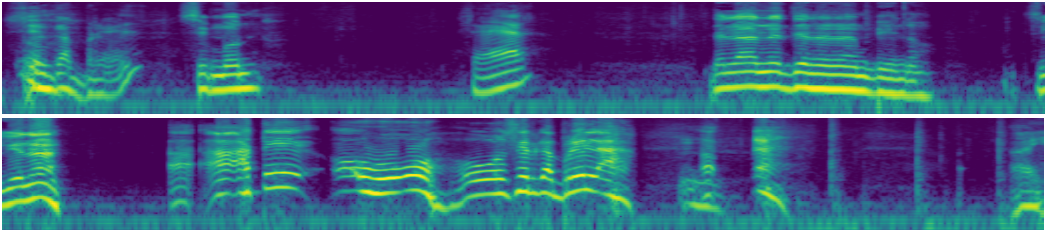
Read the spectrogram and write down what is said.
Sir Gabriel? Simon, Sir? Dala na din na ng bino. Sige na. Ah, ah, ate, oo, oo, oo, Sir Gabriel, ah. Ah, ah. Ay,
